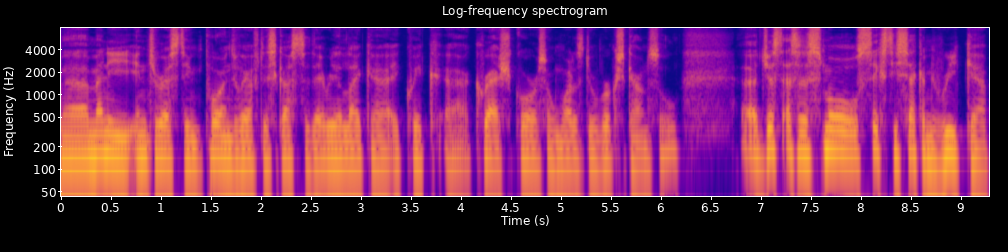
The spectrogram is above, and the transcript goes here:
Uh, many interesting points we have discussed today. Really like uh, a quick uh, crash course on what is the Works Council. Uh, just as a small 60 second recap,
